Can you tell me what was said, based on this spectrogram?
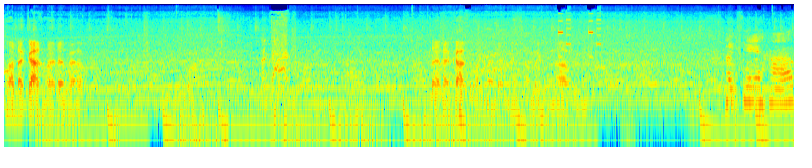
ถอดหน้ากากหน่อยได้ไหมครับ ใส่หน้ากากถอดหน่อยได้ไหมเราไม่เห็นหน้าคุณโอเคครับ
